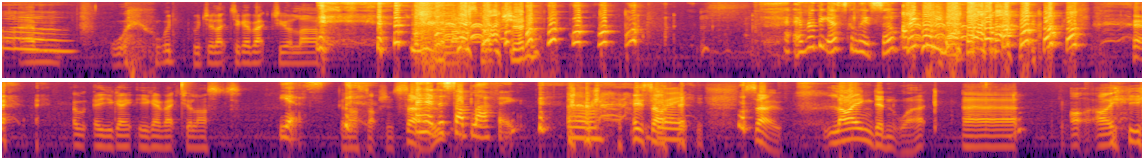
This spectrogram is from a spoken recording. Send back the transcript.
Um, w- would Would you like to go back to your last your last option? Everything escalates so quickly now. Oh, Are you going? Are you going back to your last yes. your last option? So I had to stop laughing. Oh, sorry. so lying didn't work. Uh, are, are you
